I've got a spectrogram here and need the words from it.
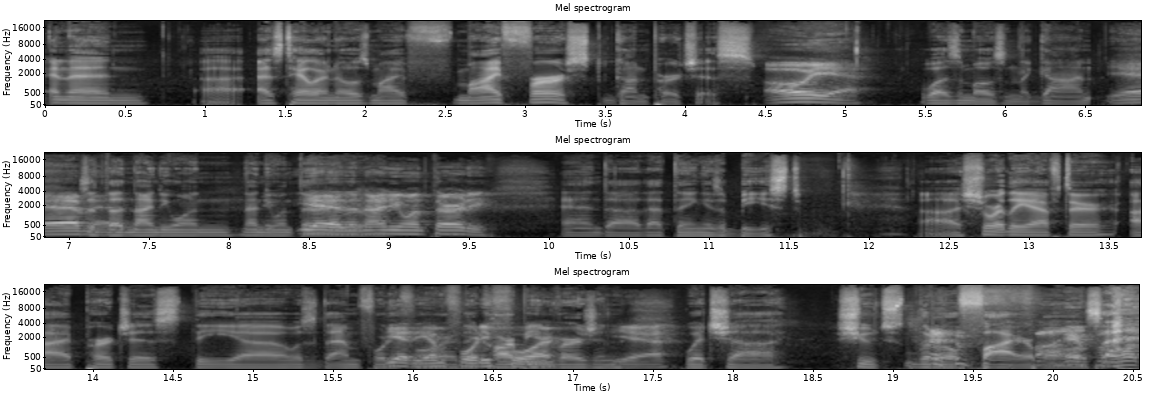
And then uh, as Taylor knows, my f- my first gun purchase Oh yeah, was a Mosin Nagant. yeah, Is it man. the 91 91 yeah, the 9130. and uh, that thing is a beast. Uh, shortly after, I purchased the uh, was it the M44, Yeah, the M44 carbine version, Yeah. which uh, shoots literal fireballs. Fireballs.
